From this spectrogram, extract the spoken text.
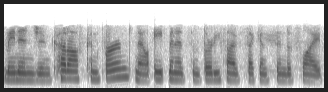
Main engine cutoff confirmed. Now 8 minutes and 35 seconds into flight.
